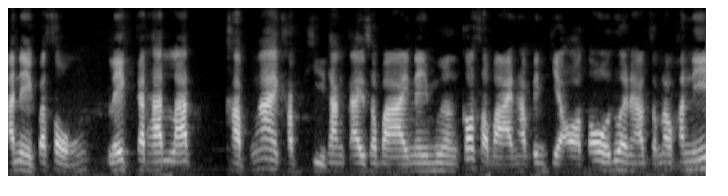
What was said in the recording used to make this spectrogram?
อเนกประสงค์เล็กกระทัดรัดขับง่ายขับขี่ทางไกลสบายในเมืองก็สบายนะครับเป็นเกียร์ออโต้ด้วยนะครับสำหรับคันนี้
